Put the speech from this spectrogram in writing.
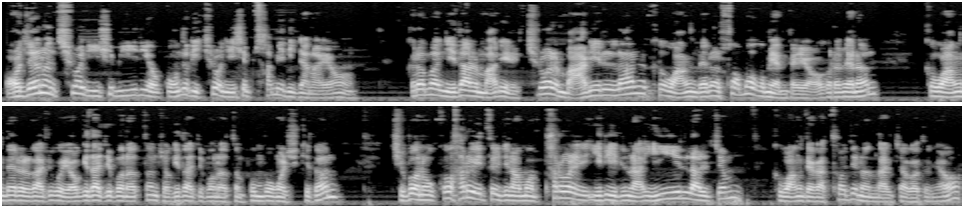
어제는 7월 22일이었고 오늘이 7월 23일이잖아요. 그러면 이달 말일 7월 말일 날 그 왕대를 써먹으면 돼요. 그러면은 그 왕대를 가지고 여기다 집어넣던 저기다 집어넣던 분봉을 시키던 집어넣고 하루 이틀 지나면 8월 1일이나 2일 날쯤 그 왕대가 터지는 날짜거든요.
